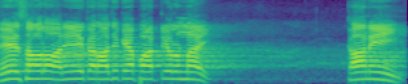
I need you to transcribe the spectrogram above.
దేశంలో అనేక రాజకీయ పార్టీలు ఉన్నాయి. కానీ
